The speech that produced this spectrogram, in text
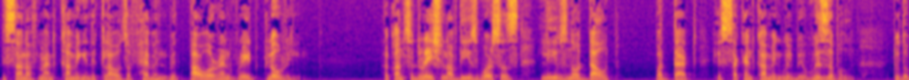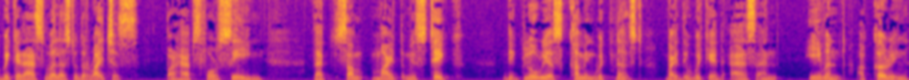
the Son of Man coming in the clouds of heaven with power and great glory. A consideration of these verses leaves no doubt but that his second coming will be visible to the wicked as well as to the righteous, perhaps foreseeing that some might mistake the glorious coming witnessed by the wicked as an event occurring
